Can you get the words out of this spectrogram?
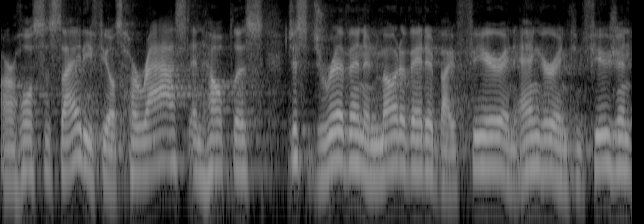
our whole society feels harassed and helpless, just driven and motivated by fear and anger and confusion.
